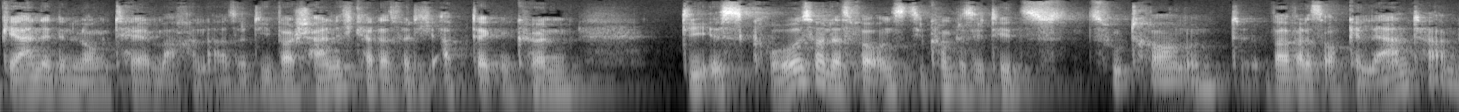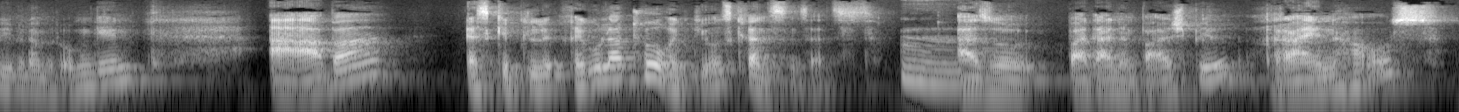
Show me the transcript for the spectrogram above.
gerne den Longtail machen. Also die Wahrscheinlichkeit, dass wir dich abdecken können, die ist größer, dass wir uns die Komplexität zutrauen und weil wir das auch gelernt haben, wie wir damit umgehen. Aber es gibt Regulatorik, die uns Grenzen setzt. Mhm. Also bei deinem Beispiel, Reihenhaus,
